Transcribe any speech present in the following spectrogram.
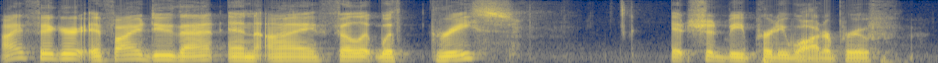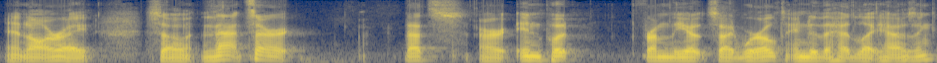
I figure if I do that and I fill it with grease, it should be pretty waterproof and all right. So that's our that's our input from the outside world into the headlight housing.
